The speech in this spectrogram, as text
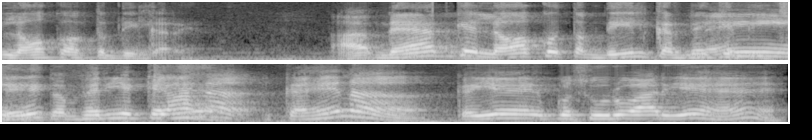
लॉ को आप तब्दील करें आप नैब के लॉ को तब्दील करने के पीछे तो फिर ये क्या कहे ना कहे ना कि ये कसूरवार ये हैं।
